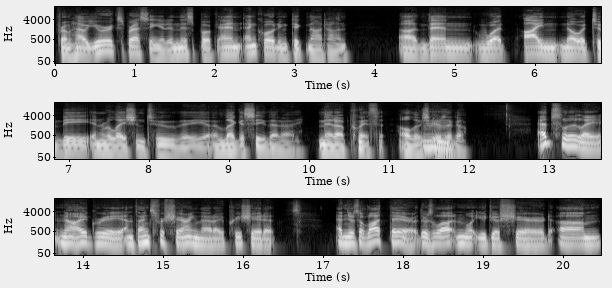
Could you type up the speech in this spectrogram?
from how you're expressing it in this book and and quoting Thich Nhat Hanh uh, than what I know it to be in relation to the uh, legacy that I met up with all those mm. years ago. Absolutely. No, I agree. And thanks for sharing that. I appreciate it. And there's a lot there. There's a lot in what you just shared. Um,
